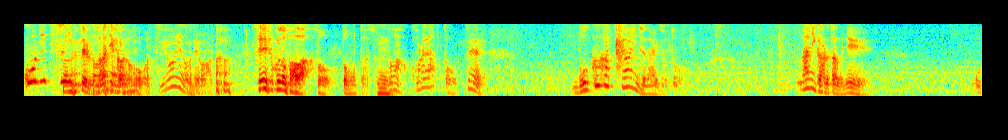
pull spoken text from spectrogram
こについてる何かの方が強いのでは？制服のパワそうと思ったんですよ、うん。だからこれだと思って僕が強いんじゃないぞと。何かあるたびにお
